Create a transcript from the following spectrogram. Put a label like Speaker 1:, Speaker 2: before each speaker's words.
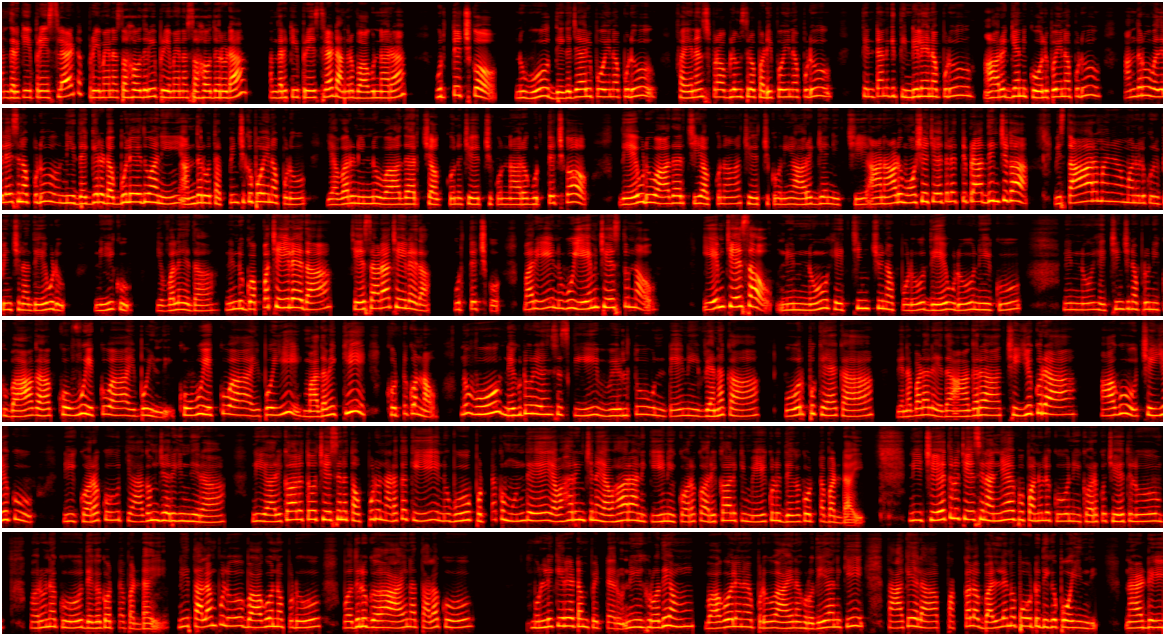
Speaker 1: అందరికీ ప్రేస్లాడ్ ప్రియమైన సహోదరి ప్రియమైన సహోదరుడా అందరికీ ప్రేస్లాడ్ అందరూ బాగున్నారా? గుర్తెచ్చుకో నువ్వు దిగజారిపోయినప్పుడు ఫైనాన్స్ ప్రాబ్లమ్స్లో పడిపోయినప్పుడు తినటానికి తిండి లేనప్పుడు ఆరోగ్యాన్ని కోల్పోయినప్పుడు అందరూ వదిలేసినప్పుడు నీ దగ్గర డబ్బు లేదు అని అందరూ తప్పించుకుపోయినప్పుడు ఎవరు నిన్ను వాదార్చి హక్కును చేర్చుకున్నారో గుర్తెచ్చుకో. దేవుడు ఆదర్చి హక్కున చేర్చుకొని ఆరోగ్యాన్ని ఇచ్చి ఆనాడు మోసే చేతులెత్తి ప్రార్థించగా విస్తారమైన మనులు కురిపించిన దేవుడు నీకు ఇవ్వలేదా? నిన్ను గొప్ప చేయలేదా? చేశాడా? చేయలేదా? గుర్తెచ్చుకో. మరి నువ్వు ఏం చేస్తున్నావు? ఏం చేశావు? నిన్ను హెచ్చించినప్పుడు దేవుడు నీకు నిన్ను హెచ్చించినప్పుడు నీకు బాగా కొవ్వు ఎక్కువ అయిపోయింది. కొవ్వు ఎక్కువ అయిపోయి మదమెక్కి కొట్టుకున్నావు. నువ్వు నెగిటివ్ రియాన్సెస్కి వెళ్తూ ఉంటే నీ వెనక ఓర్పు కేక వినపడలేదా? ఆగరా చెయ్యకురా ఆగు చెయ్యకు. నీ కొరకు త్యాగం జరిగిందిరా. నీ అరికాలతో చేసిన తప్పుడు నడకకి నువ్వు పుట్టక ముందే వ్యవహరించిన వ్యవహారానికి నీ కొరకు అరికాలకి మేకులు దిగగొట్టబడ్డాయి. నీ చేతులు చేసిన అన్యాయపు పనులకు నీ కొరకు చేతులు మరునకు దిగగొట్టబడ్డాయి. నీ తలంపులు బాగున్నప్పుడు బదులుగా ఆయన తలకు ముళ్ళి కిరీటం పెట్టారు. నీ హృదయం బాగోలేనప్పుడు ఆయన హృదయానికి తాకేలా పక్కల బల్లెమపోటు దిగిపోయింది. నడి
